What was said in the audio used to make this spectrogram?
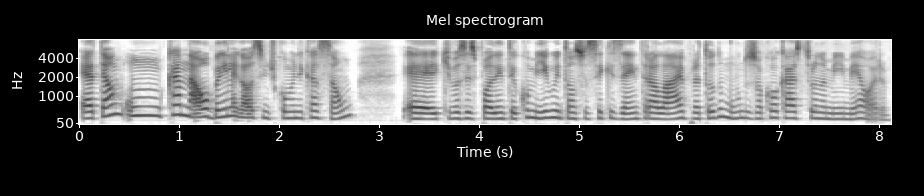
É até um, um canal bem legal assim de comunicação. É, que vocês podem ter comigo, então se você quiser entrar lá é para todo mundo, só colocar astronomia em meia hora.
